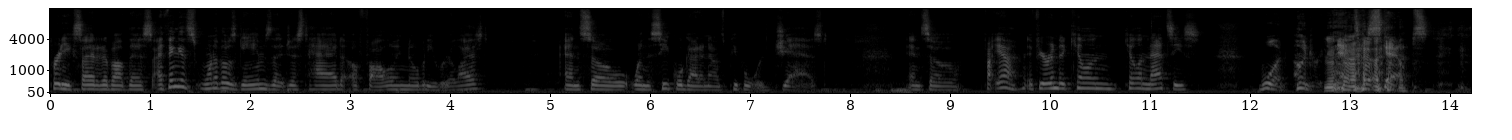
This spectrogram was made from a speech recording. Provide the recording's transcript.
pretty excited about this. I think it's one of those games that just had a following nobody realized. And so when the sequel got announced, people were jazzed. And so, yeah, if you're into killing killing Nazis, 100 Nazi scalps,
